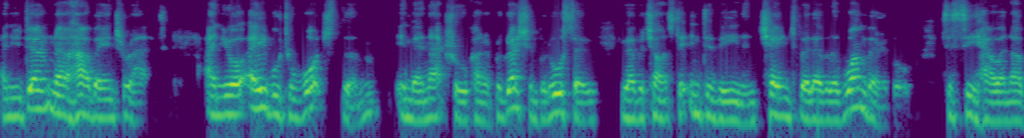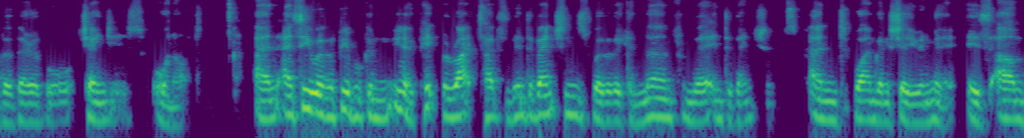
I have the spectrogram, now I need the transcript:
and you don't know how they interact, and you're able to watch them in their natural kind of progression, but also you have a chance to intervene and change the level of one variable to see how another variable changes or not. and, and see whether people can, you know, pick the right types of interventions, whether they can learn from their interventions. And what I'm going to show you in a minute is um,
